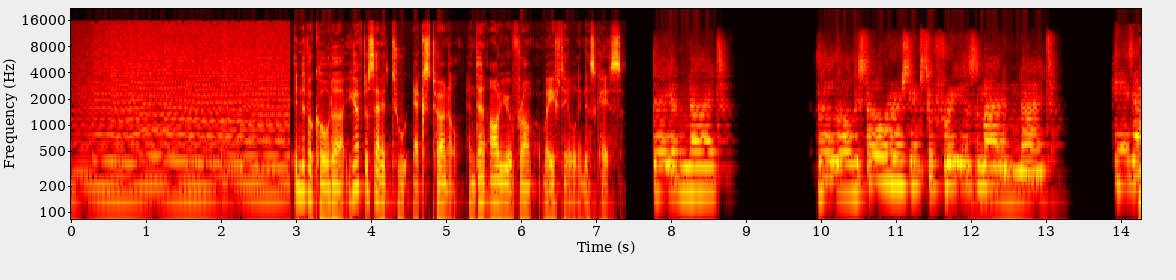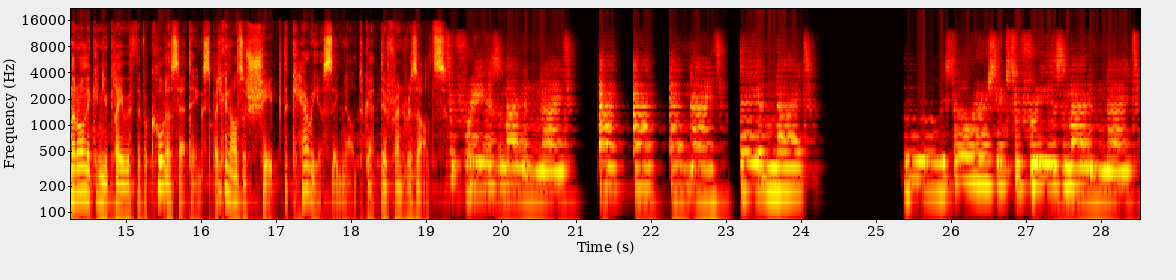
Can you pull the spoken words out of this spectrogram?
In the vocoder, you have to set it to external and then audio from Wavetable in this case. Day and night. The seems to free his mind at night. Not only can you play with the vocoder settings, but you can also shape the carrier signal to get different results. To free at night. At, at, at night, day and night. The stoner seems to free his mind at night.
